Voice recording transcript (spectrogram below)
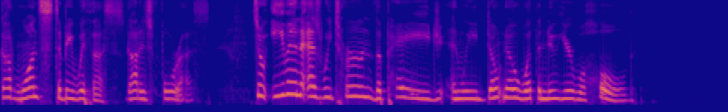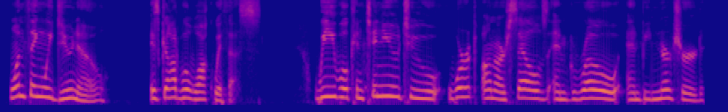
God wants to be with us. God is for us. So even as we turn the page and we don't know what the new year will hold, one thing we do know is God will walk with us. We will continue to work on ourselves and grow and be nurtured.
